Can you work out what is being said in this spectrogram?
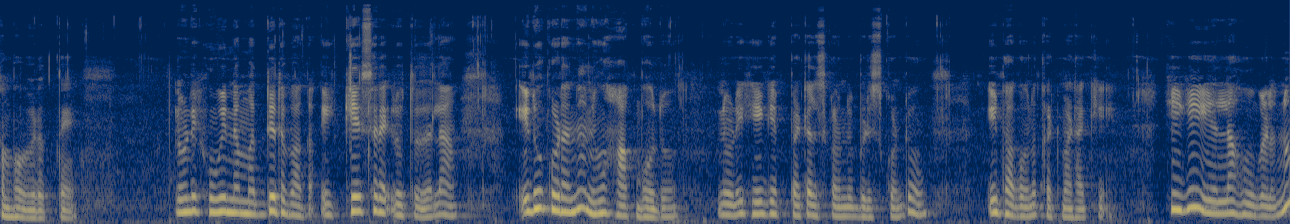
ಸಂಭವವಿರುತ್ತೆ. ನೋಡಿ, ಹೂವಿನ ಮಧ್ಯದ ಭಾಗ, ಈ ಕೇಸರ ಇರುತ್ತದಲ್ಲ, ಇದು ಕೂಡ ನೀವು ಹಾಕ್ಬೋದು. ನೋಡಿ, ಹೀಗೆ ಪೆಟಲ್ಸ್ಗಳನ್ನು ಬಿಡಿಸ್ಕೊಂಡು ಈ ಭಾಗವನ್ನು ಕಟ್ ಮಾಡಿ ಹಾಕಿ ಹೀಗೆ ಎಲ್ಲ ಹೂಗಳನ್ನು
